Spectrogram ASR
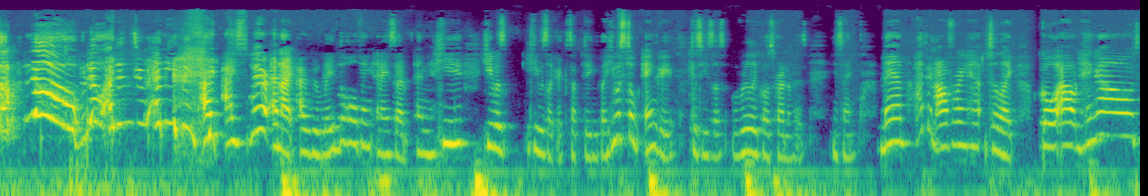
said, no, no, I didn't do anything. I, I swear. And I, I relayed the whole thing and I said, and he, he was, he was like accepting, but he was still angry because he's a really close friend of his. He's saying, man, I've been offering him to like go out and hang out,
